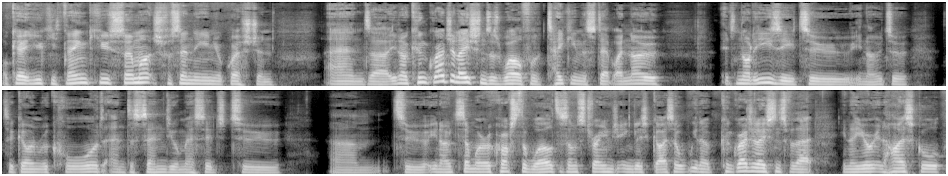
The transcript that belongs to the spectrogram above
Okay, Yuki, thank you so much for sending in your question. And, uh, you know, congratulations as well for taking the step. I know it's not easy to, you know, to to go and record and to send your message to um, to you know somewhere across the world to some strange English guy. So you know, congratulations for that. You know, you're in high school.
